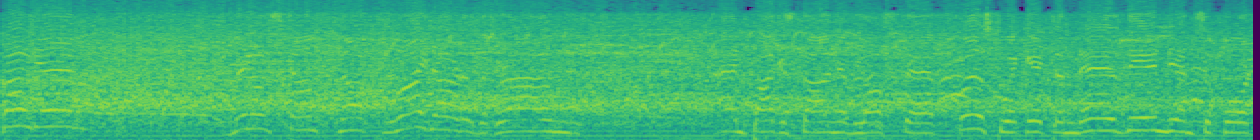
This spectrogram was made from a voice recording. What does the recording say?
bowled in. Middle stump knocked right out of the ground. And Pakistan have lost their first wicket. And there's the Indian support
